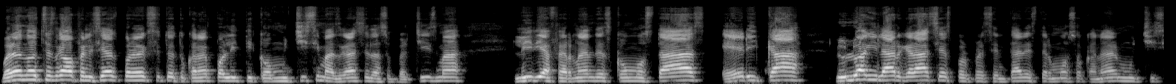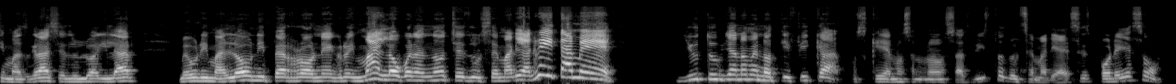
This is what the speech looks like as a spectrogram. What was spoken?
Buenas noches, Gabo. Felicidades por el éxito de tu canal político. Muchísimas gracias, la Superchisma. Lidia Fernández, ¿cómo estás? Erika. Lulu Aguilar, gracias por presentar este hermoso canal. Muchísimas gracias, Lulu Aguilar. Meuri Maloney, Perro Negro y Malo. Buenas noches, Dulce María. ¡Grítame! YouTube ya no me notifica. Pues que ya no nos has visto, Dulce María. Ese es por eso.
